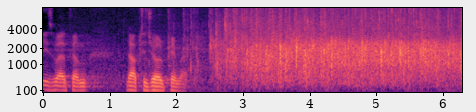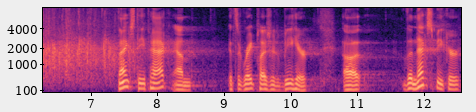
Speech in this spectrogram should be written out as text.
Please welcome Dr. Joel Primack. Thanks, Deepak, and it's a great pleasure to be here. Uh, the next speaker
